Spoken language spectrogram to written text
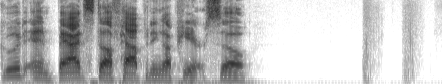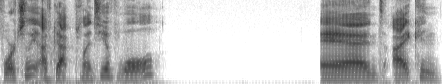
good and bad stuff happening up here. So Fortunately, I've got plenty of wool. And I can...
